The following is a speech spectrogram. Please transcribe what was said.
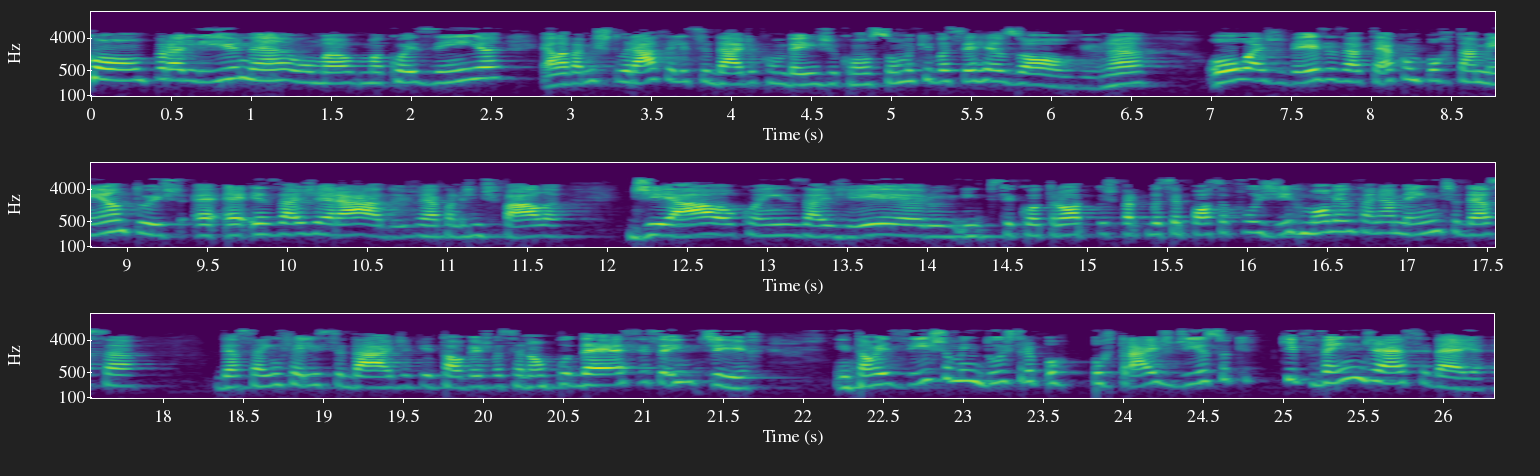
compra ali, né, uma, uma coisinha, ela vai misturar a felicidade com bens de consumo que você resolve, né? Ou às vezes até comportamentos é, é, exagerados, né? Quando a gente fala de álcool em exagero, em psicotrópicos, para que você possa fugir momentaneamente dessa, dessa infelicidade que talvez você não pudesse sentir. Então, existe uma indústria por, por trás disso que, que vende essa ideia.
